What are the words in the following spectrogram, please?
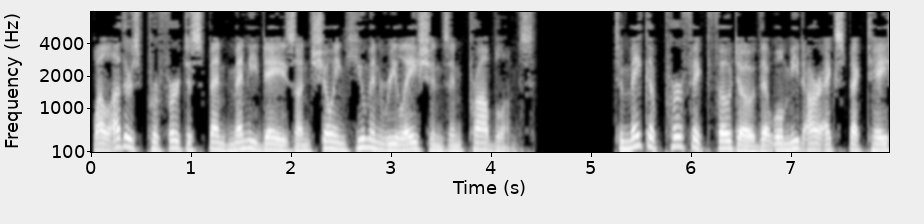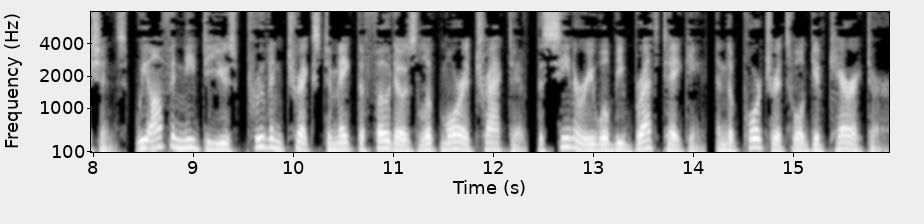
while others prefer to spend many days on showing human relations and problems. To make a perfect photo that will meet our expectations, we often need to use proven tricks to make the photos look more attractive, the scenery will be breathtaking, and the portraits will give character.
